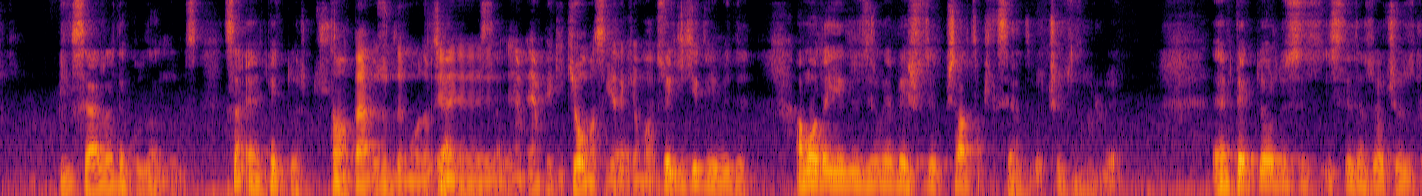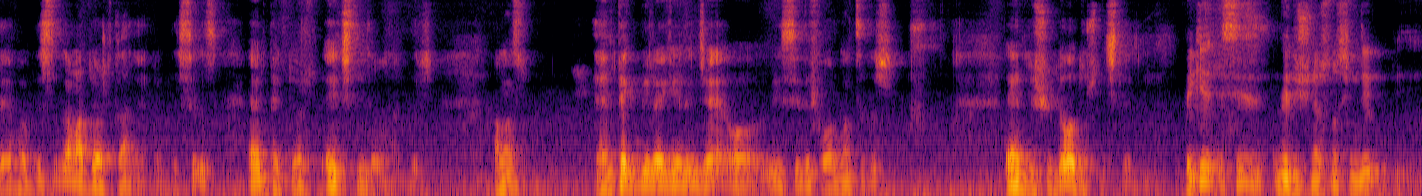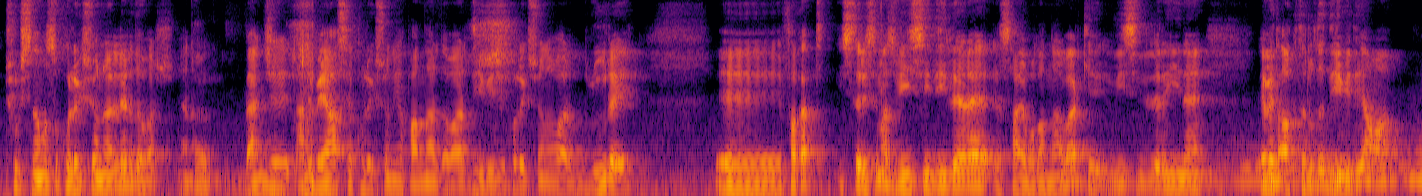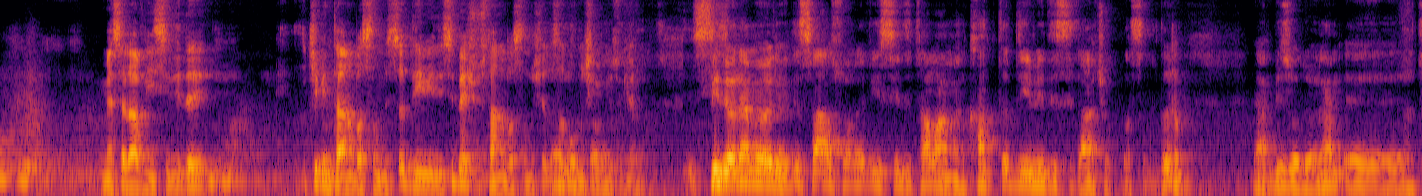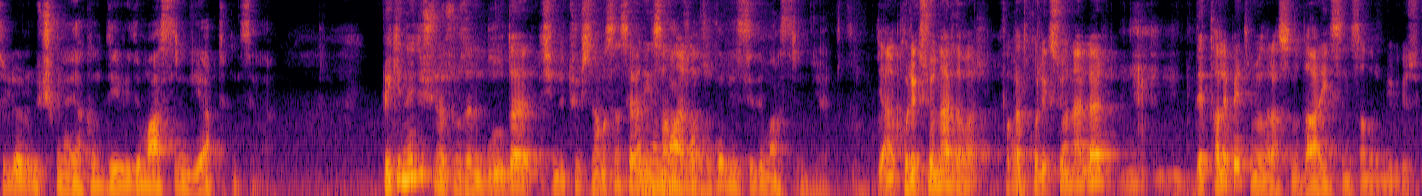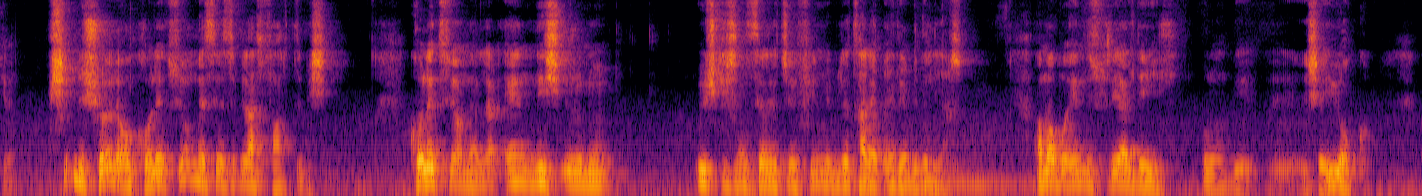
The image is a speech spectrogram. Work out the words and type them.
bilgisayarlarda kullandığımız ise MPEG 4'tür. Tamam ben özür dilerim orada. Ee, MPEG 2 olması gerekiyor evet, maksimum. MPEG 2 DVD. Ama o da 720 576 pikseldir o çözünürlüğü. MPEG 4'ü siz istediğiniz ölçülükte yapabilirsiniz ama 4K'da yapabilirsiniz. MPEG 4 HD de olabilir. Ama MPEG 1'e gelince o VCD formatıdır. En düşüğü de odur işlerin. Peki siz ne düşünüyorsunuz? Şimdi Türk sineması koleksiyonerleri de var. Yani evet. bence hani VHS koleksiyonu yapanlar da var, DVD koleksiyonu var, Blu-ray. E, fakat ister istemez VCD'lere sahip olanlar var ki VCD'lerin yine evet aktarıldı DVD ama mesela VCD'de 2000 tane basılmışsa DVD'si 500 tane basılmış ya da satılmış gibi gözüküyor. Bir dönem öyleydi. Sağ sonra VCD tamamen kalktı. DVD'si daha çok basıldı. Tabii. Yani biz o dönem e, hatırlıyorum 3000'e yakın DVD mastering'i yaptık mesela. Peki ne düşünüyorsunuz? Hani bu da şimdi Türk sinemasını seven Ondan insanlar daha fazla da VCD mastering'i yaptık. Yani koleksiyoner de var. Fakat evet. koleksiyonerler de talep etmiyorlar aslında daha iyisini sanırım gibi gözüküyor. Şimdi şöyle o koleksiyon meselesi biraz farklı bir şey. Koleksiyonerler en niş ürünü 3 kişinin seyredeceği filmi bile talep edebilirler. Ama bu endüstriyel değil. Bunun bir e, şeyi yok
